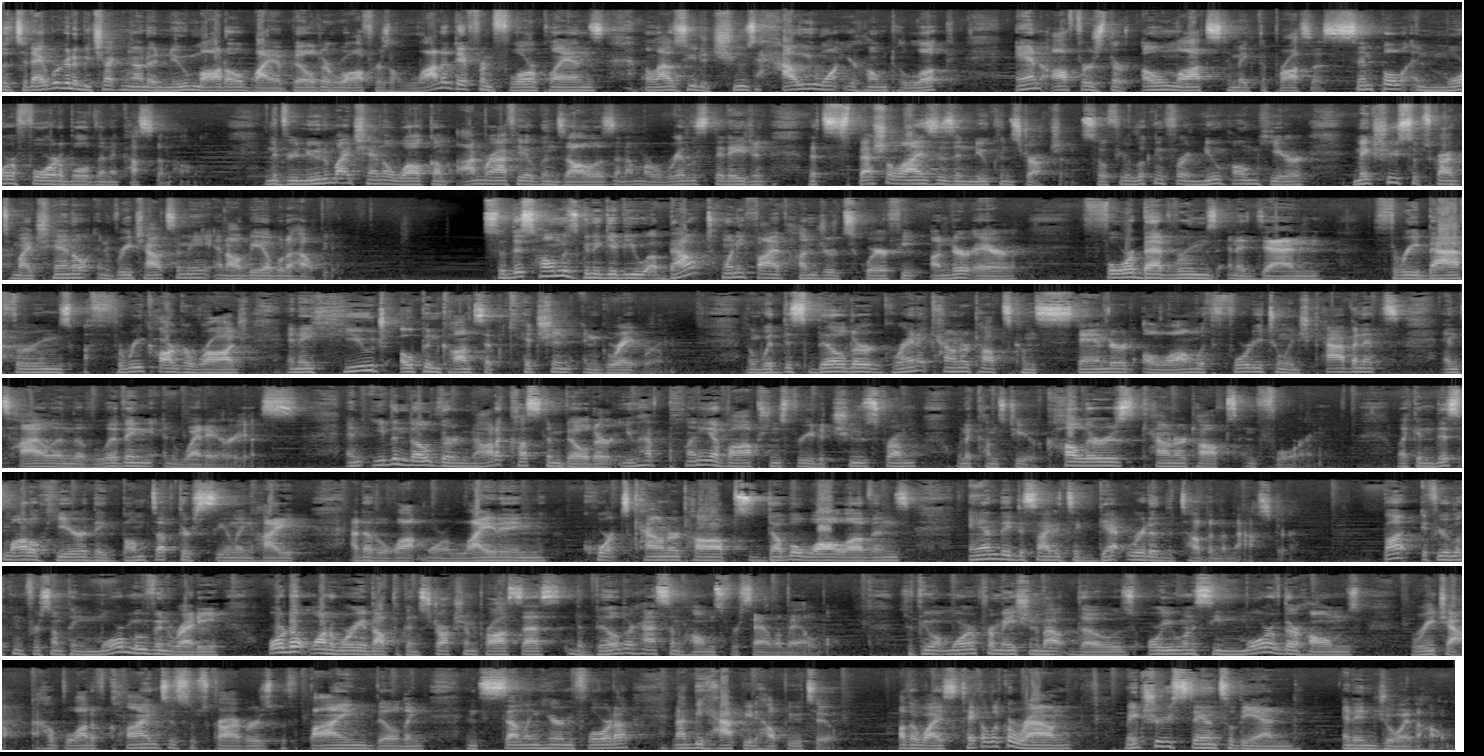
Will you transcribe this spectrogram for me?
So today we're gonna to be checking out a new model by a builder who offers a lot of different floor plans, allows you to choose how you want your home to look, and offers their own lots to make the process simple and more affordable than a custom home. And if you're new to my channel, welcome. I'm Raphael Gonzalez and I'm a real estate agent that specializes in new construction. So if you're looking for a new home here, make sure you subscribe to my channel and reach out to me and I'll be able to help you. So this home is gonna give you about 2,500 square feet under air, four bedrooms and a den, three bathrooms, a three car garage, and a huge open concept kitchen and great room. And with this builder, granite countertops come standard along with 42 inch cabinets and tile in the living and wet areas. And even though they're not a custom builder, you have plenty of options for you to choose from when it comes to your colors, countertops, and flooring. Like in this model here, they bumped up their ceiling height, added a lot more lighting, quartz countertops, double wall ovens, and they decided to get rid of the tub in the master. But if you're looking for something more move-in ready or don't want to worry about the construction process, the builder has some homes for sale available. So if you want more information about those or you want to see more of their homes, reach out. I help a lot of clients and subscribers with buying, building, and selling here in Florida, and I'd be happy to help you too. Otherwise, take a look around, make sure you stay until the end, and enjoy the home.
